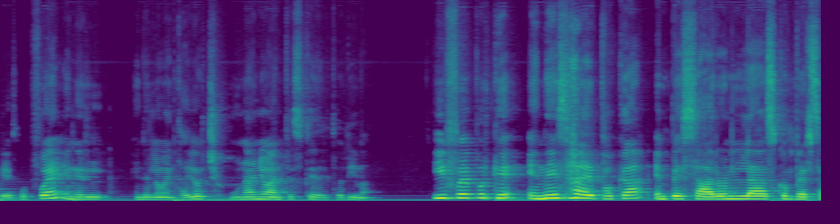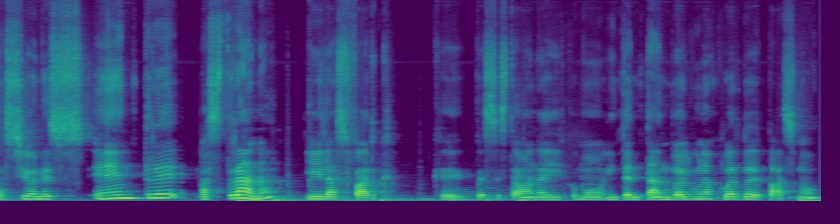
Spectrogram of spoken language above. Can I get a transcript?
eso fue en el, en el 98, un año antes que del Tolima. Y fue porque en esa época empezaron las conversaciones entre Pastrana y las FARC que pues estaban ahí como intentando algún acuerdo de paz, ¿no?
